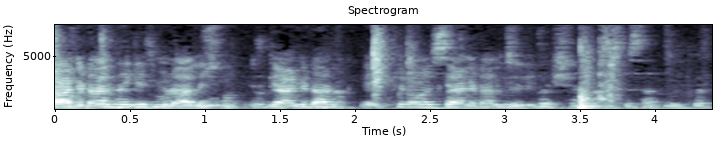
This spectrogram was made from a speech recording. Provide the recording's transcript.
आगे डाल देंगे इसमें डालेंगे। इसके आगे डाल, एक खिलौने से आगे डाल के साथ मिलकर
